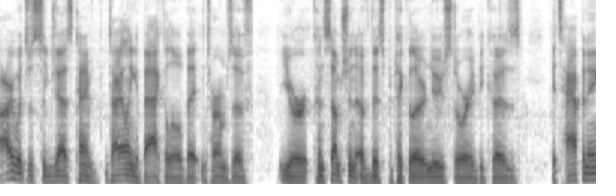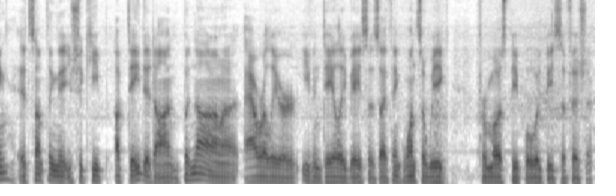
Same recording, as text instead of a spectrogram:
I would just suggest kind of dialing it back a little bit in terms of your consumption of this particular news story because it's happening. It's something that you should keep updated on, but not on an hourly or even daily basis. I think once a week for most people would be sufficient.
